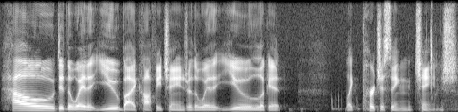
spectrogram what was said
how did the way that you buy coffee change, or the way that you look at like purchasing change?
